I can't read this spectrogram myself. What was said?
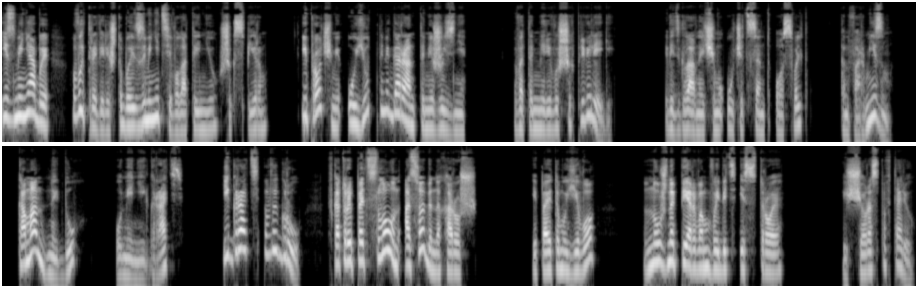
из меня бы вытравили, чтобы заменить его латынью, Шекспиром и прочими уютными гарантами жизни в этом мире высших привилегий. Ведь главное, чему учит Сент-Освальд — конформизм, командный дух, умение играть, играть в игру, в которой Пэт Слоун особенно хорош, и поэтому его нужно первым выбить из строя. Еще раз повторю,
